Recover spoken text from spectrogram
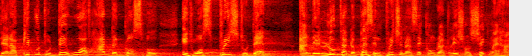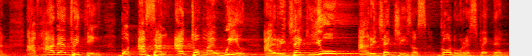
There are people today who have heard the gospel. It was preached to them and they looked at the person preaching and said, congratulations, shake my hand. I've had everything, but as an act of my will, I reject you and reject Jesus. God will respect them.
